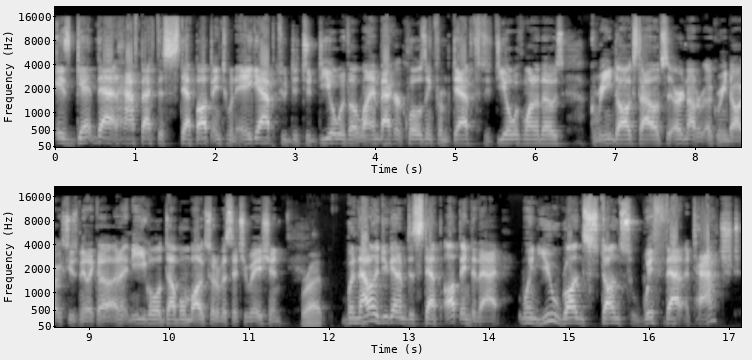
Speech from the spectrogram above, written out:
is get that halfback to step up into an A gap to, to deal with a linebacker closing from depth, to deal with one of those green dog style of, or not a green dog, excuse me, like a, an eagle double mug sort of a situation. Right. But not only do you get him to step up into that, when you run stunts with that attached,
